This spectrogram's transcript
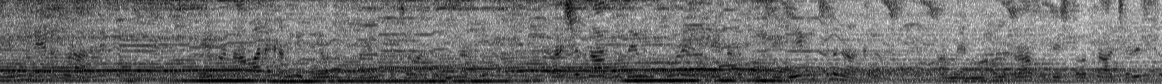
నీవు నేను కూడా అన్నిటికీ దేవుని నామాన్ని కలిగి దేవునికి ప్రయాణించేవారు ఉన్నట్లు పరిశుద్ధాత్మ దేవుడు కూడా ఉండి నడిపించి దీవించను గాక. ఆమె మహోన్నతరాస్తుతి స్తోత్రాలు చెల్లిస్తూ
